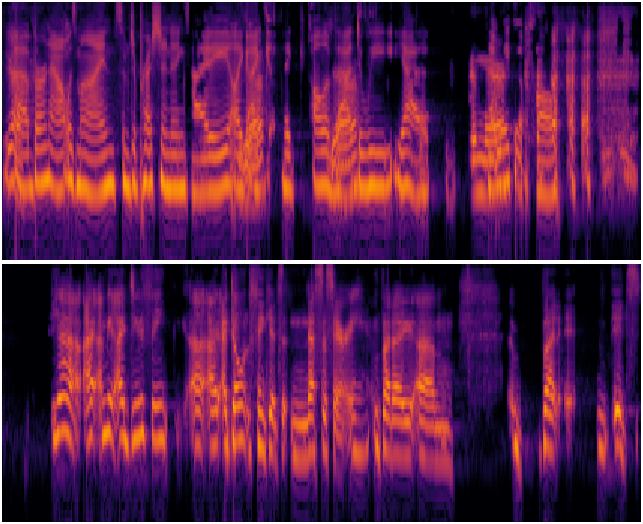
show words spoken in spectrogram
yeah uh, burnout was mine some depression and anxiety like yes. i like all of yes. that do we yeah there. wake up call yeah I, I, mean i do think uh, I, I, don't think it's necessary but i um but it's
